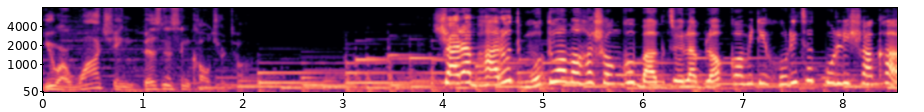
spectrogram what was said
You are watching Business and Culture Talk. সারা ভারত মতুয়া মহাসংঘ বাগজোলা ব্লক কমিটি হরিচাঁদ পল্লী শাখা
